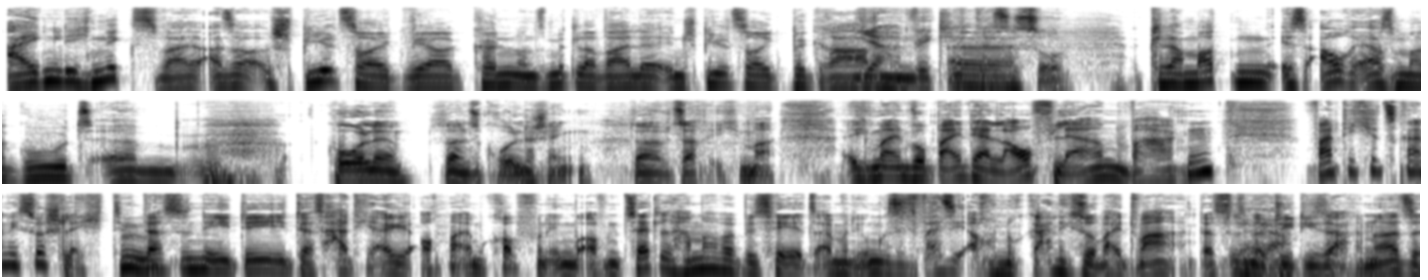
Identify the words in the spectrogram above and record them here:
eigentlich nix, weil also Spielzeug, wir können uns mittlerweile in Spielzeug begraben. ja, wirklich, das Äh, ist so. Klamotten ist auch erstmal gut. Ähm, Kohle, sollen sie Kohle schenken. Da sag ich immer. Ich meine, wobei der Lauflernwagen fand ich jetzt gar nicht so schlecht. Hm. Das ist eine Idee, das hatte ich eigentlich auch mal im Kopf und irgendwo auf dem Zettel, haben aber bisher jetzt einmal die umgesetzt, weil sie auch noch gar nicht so weit war. Das ist Ja, natürlich ja. die Sache. Ne? Also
